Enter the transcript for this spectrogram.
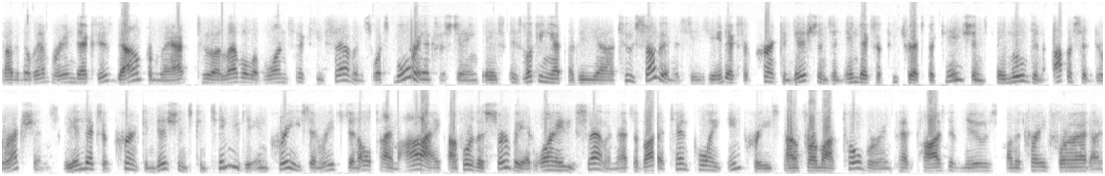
uh, the November index is down from that to a level of 167. So what's more interesting is, is looking at the uh, two sub-indices, the index of current conditions and index of future expectations. They moved in opposite directions. The index of current conditions continued to increase and reached an all-time high uh, for the survey at 187. That's about a 10-point increase uh, from October and had positive positive news on the trade front. Uh,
